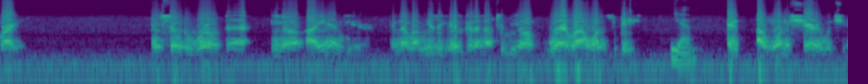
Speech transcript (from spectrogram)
right and show the world that you know I am here and that my music is good enough to be on wherever I want it to be. Yeah. And I want to share it with you.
